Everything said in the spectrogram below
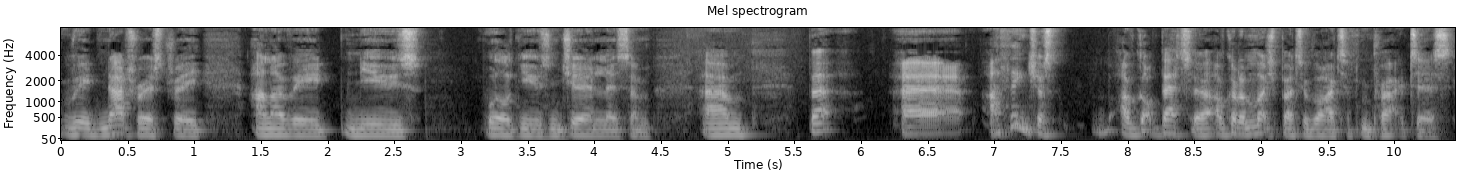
read natural history and I read news, world news and journalism. Um, but uh, I think just I've got better. I've got a much better writer from practice.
